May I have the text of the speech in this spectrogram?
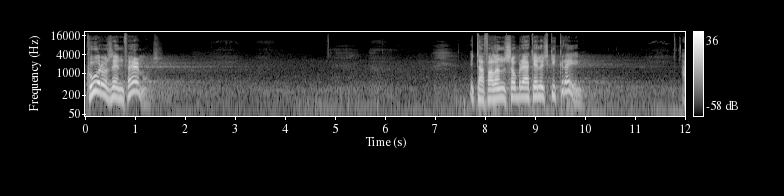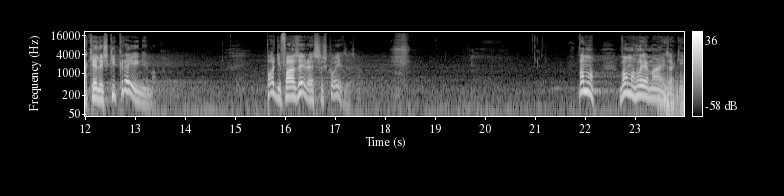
cura os enfermos. E está falando sobre aqueles que creem. Aqueles que creem, irmão. Pode fazer essas coisas. Vamos, vamos ler mais aqui.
